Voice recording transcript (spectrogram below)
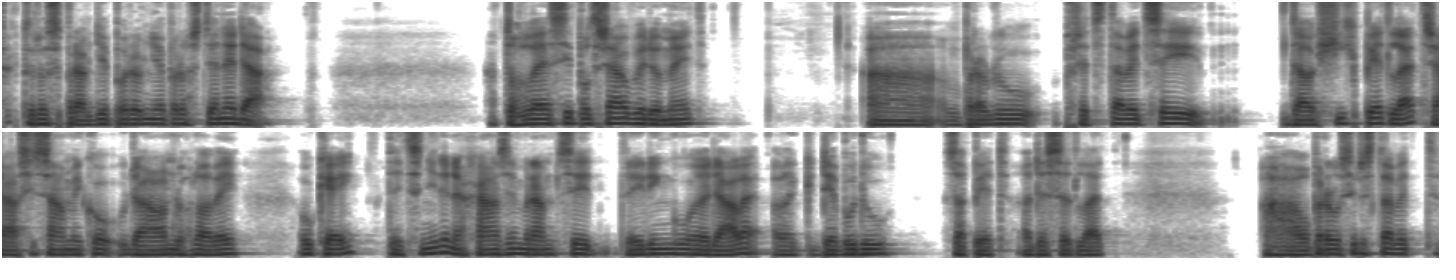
tak to dost pravděpodobně prostě nedá. A tohle je si potřeba uvědomit a opravdu představit si dalších pět let, třeba si sám jako udávám do hlavy, OK, teď se někde nacházím v rámci tradingu a dále, ale kde budu za pět a deset let? A opravdu si dostavit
